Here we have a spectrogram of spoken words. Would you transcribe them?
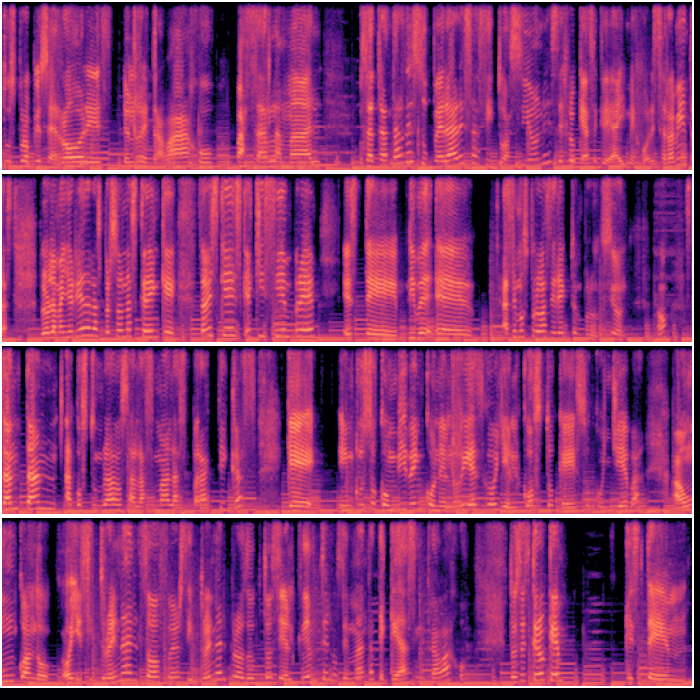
tus propios errores, el retrabajo, pasarla mal. O sea, tratar de superar esas situaciones es lo que hace que hay mejores herramientas. Pero la mayoría de las personas creen que, ¿sabes qué? Es que aquí siempre este, eh, hacemos pruebas directo en producción, ¿no? Están tan acostumbrados a las malas prácticas que incluso conviven con el riesgo y el costo que eso conlleva, aun cuando, oye, si truena el software, si truena el producto, si el cliente nos demanda, te quedas sin trabajo. Entonces creo que, este,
